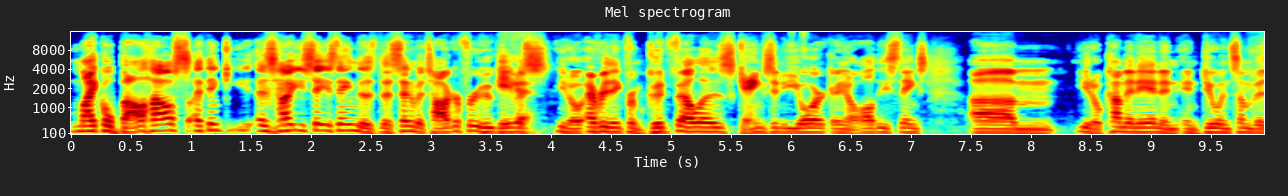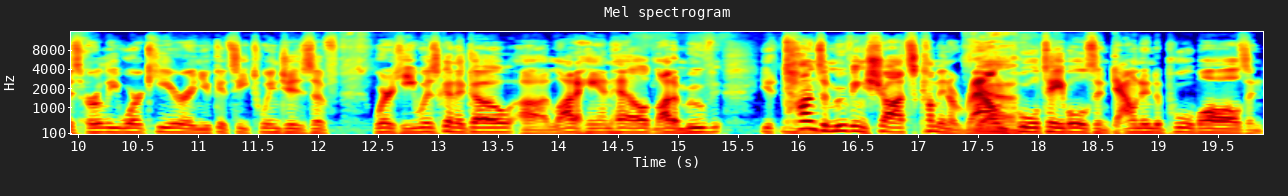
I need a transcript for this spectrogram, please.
Michael Ballhaus, I think is how you say his name, the, the cinematographer who gave Mm-hmm. Yeah. us you know everything from Goodfellas, Gangs of New York, you know all these things. Um, you know, coming in and, and doing some of his early work here, and you could see twinges of where he was going to go. Uh, a lot of handheld, a lot of move, you know, tons of moving shots coming around Yeah. pool tables and down into pool balls and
